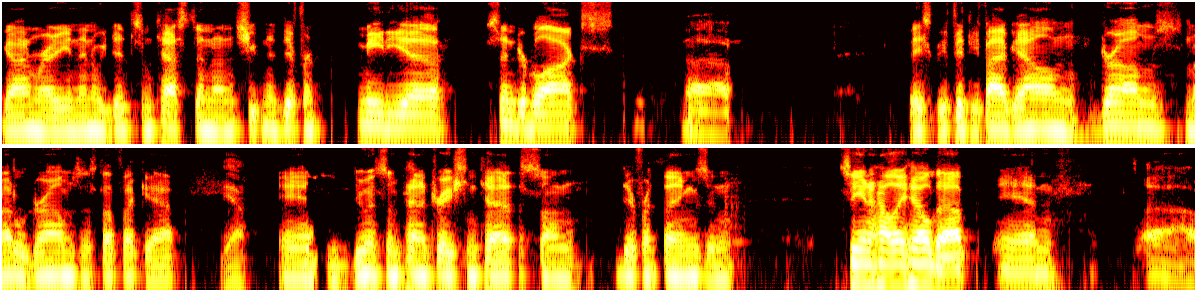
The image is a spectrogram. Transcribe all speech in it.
got them ready. And then we did some testing on shooting a different media, cinder blocks, uh, basically 55 gallon drums, metal drums, and stuff like that. Yeah. And doing some penetration tests on different things and seeing how they held up and uh,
